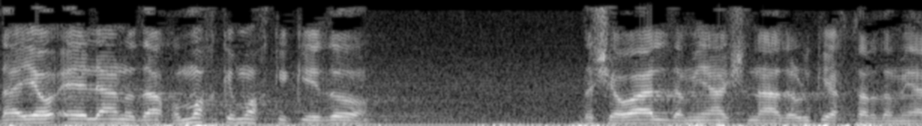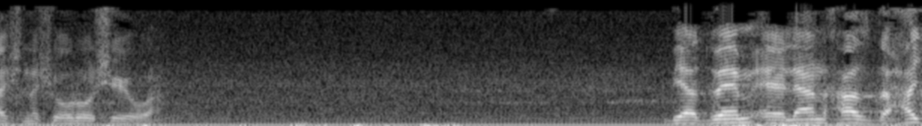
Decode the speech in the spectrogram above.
دا یو اعلان دا خو مخ کې مخ کې کېدو د شوال د میاش نه د لوکي اختر د میاش نه شروع شوی و بیا دویم اعلان خاص د حج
